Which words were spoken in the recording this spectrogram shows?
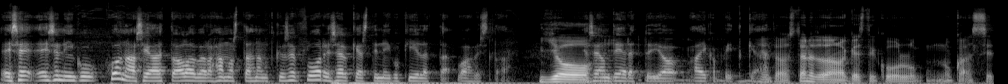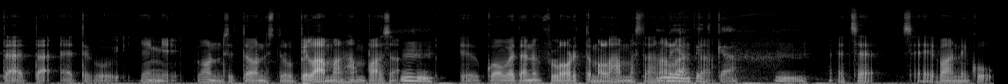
Ei se, ei se niinku huono asia, että on aloe vera hammastahna, mutta kyllä se fluori selkeästi niinku kiilettä vahvistaa. Joo. Ja se on tiedetty jo aika pitkään. Ja tuosta nyt on oikeasti kuullut nukas sitä, että, että kun jengi on sitten onnistunut pilaamaan hampaansa, Mm, kun on vetänyt fluorittomalla hammastahnalla, liian että, pitkään. Mm. että se, se ei vaan niinku,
